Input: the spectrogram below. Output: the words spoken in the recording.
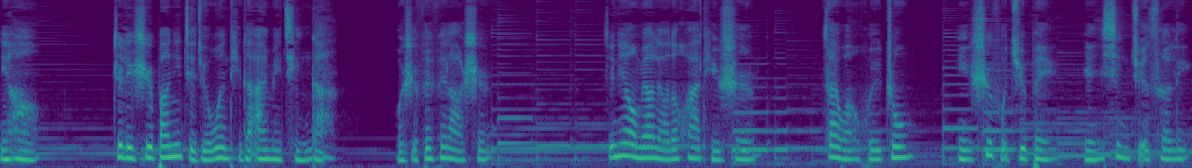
你好，这里是帮你解决问题的暧昧情感，我是菲菲老师。今天我们要聊的话题是，在挽回中，你是否具备人性决策力？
